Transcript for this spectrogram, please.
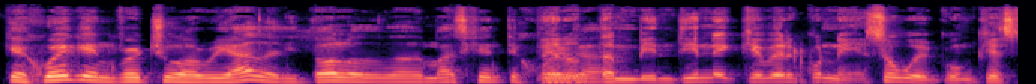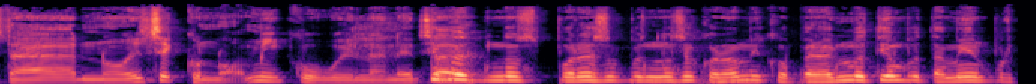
Que juegue en virtual reality. Toda lo- la demás gente juega. Pero también tiene que ver con eso, güey, con que está, no es económico, güey, la neta. Sí, pues, no es- por eso pues no es económico, pero al mismo tiempo también por,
